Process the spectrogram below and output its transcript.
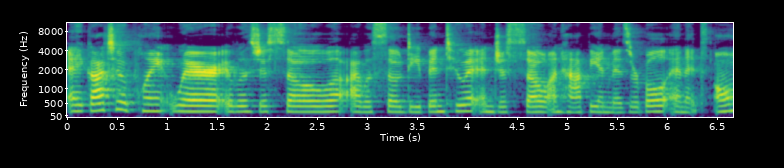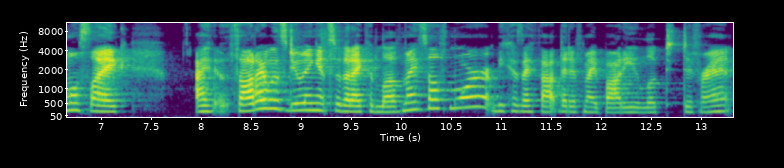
it got to a point where it was just so, I was so deep into it and just so unhappy and miserable. And it's almost like, I thought I was doing it so that I could love myself more because I thought that if my body looked different,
